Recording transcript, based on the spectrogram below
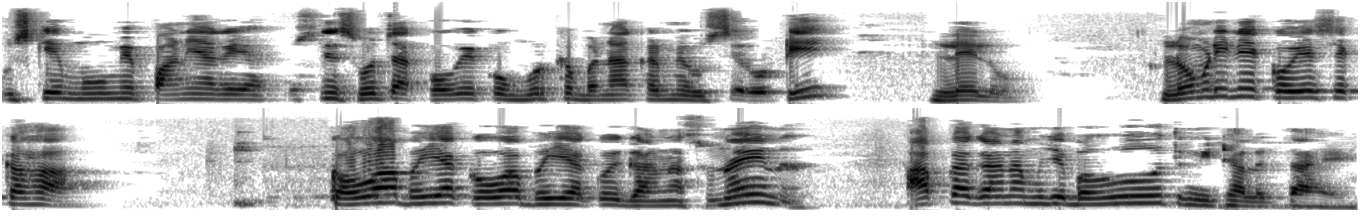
उसके मुँह में पानी आ गया। उसने सोचा, कौवे को मूर्ख बनाकर मैं उससे रोटी ले लूँ। लोमड़ी ने कौवे से कहा, कौवा भैया कौवा भैया, कोई गाना सुनाए ना? आपका गाना मुझे बहुत मीठा लगता है।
